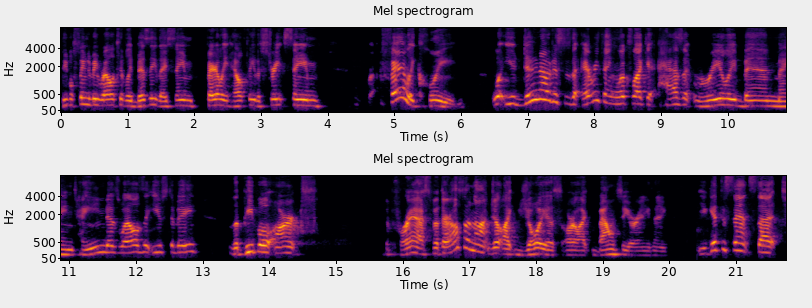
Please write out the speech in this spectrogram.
People seem to be relatively busy. They seem fairly healthy. The streets seem fairly clean. What you do notice is that everything looks like it hasn't really been maintained as well as it used to be. The people aren't depressed, but they're also not just like joyous or like bouncy or anything. You get the sense that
